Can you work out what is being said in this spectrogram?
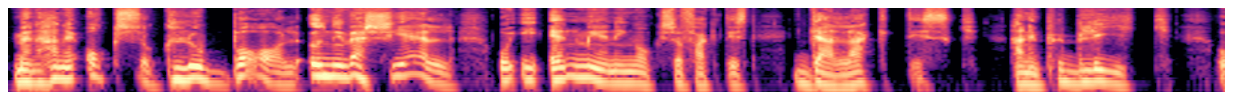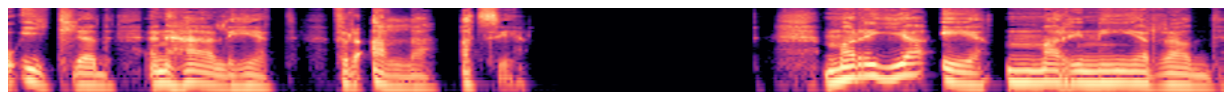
Men han är också global, universell och i en mening också faktiskt galaktisk. Han är publik och iklädd en härlighet för alla att se. Maria är marinerad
